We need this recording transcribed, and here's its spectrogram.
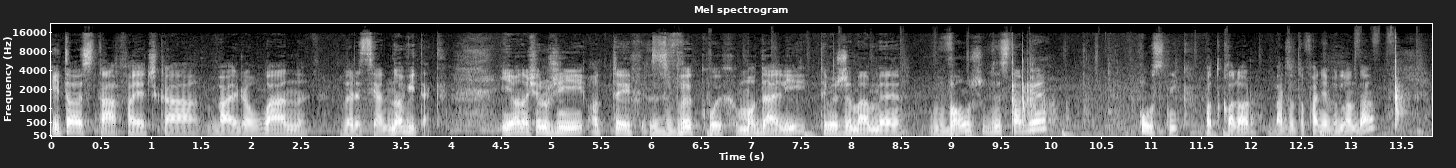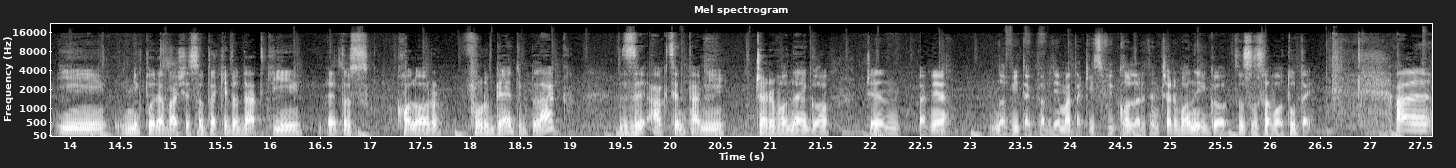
I to jest ta fajeczka Viro One wersja Novitek. I ona się różni od tych zwykłych modeli, tym, że mamy wąż w zestawie, ustnik pod kolor, bardzo to fajnie wygląda. I niektóre właśnie są takie dodatki, e, to jest kolor Forget Black z akcentami czerwonego, czy pewnie Nowitek pewnie ma taki swój kolor, ten czerwony i go zastosował tutaj. Ale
